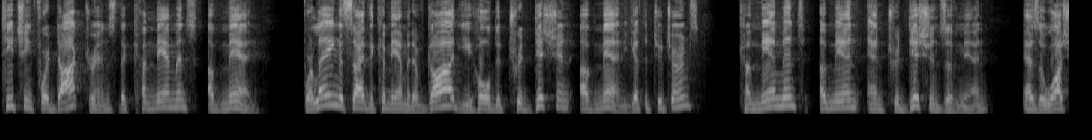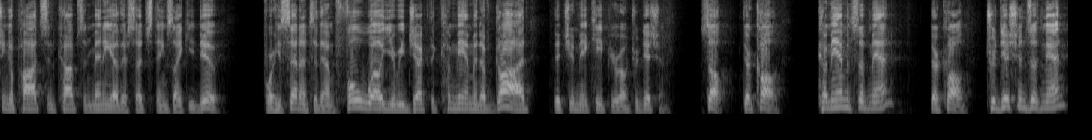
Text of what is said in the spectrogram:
teaching for doctrines the commandments of men. For laying aside the commandment of God, ye hold the tradition of men. You get the two terms? Commandment of men and traditions of men, as the washing of pots and cups and many other such things like you do. For he said unto them, Full well you reject the commandment of God that you may keep your own tradition. So they're called commandments of men, they're called traditions of men,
